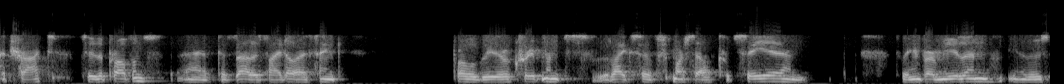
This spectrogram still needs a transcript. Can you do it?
attract to the province because uh, that is vital. I think probably the recruitment, the likes of Marcel Coetzee and Duane Vermeulen, you know, those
